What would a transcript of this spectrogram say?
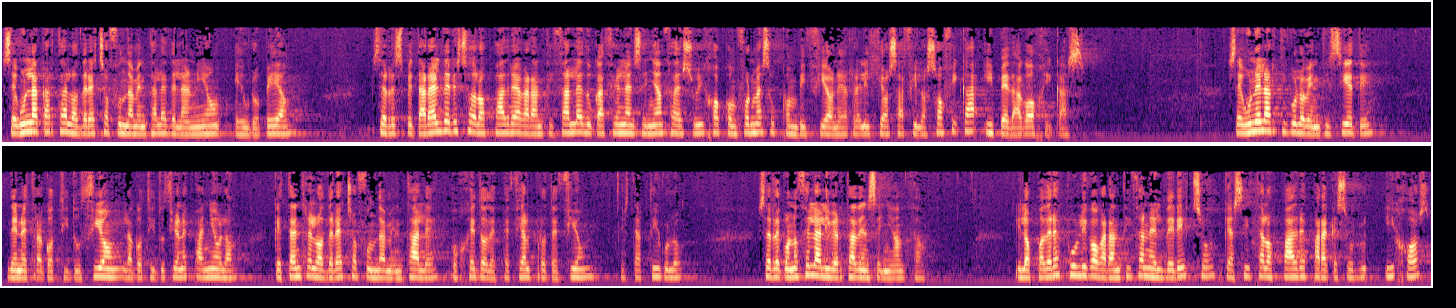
según la Carta de los Derechos Fundamentales de la Unión Europea, se respetará el derecho de los padres a garantizar la educación y la enseñanza de sus hijos conforme a sus convicciones religiosas, filosóficas y pedagógicas. Según el artículo 27 de nuestra Constitución, la Constitución española, que está entre los derechos fundamentales, objeto de especial protección, este artículo, se reconoce la libertad de enseñanza, y los poderes públicos garantizan el derecho que asiste a los padres para que sus hijos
